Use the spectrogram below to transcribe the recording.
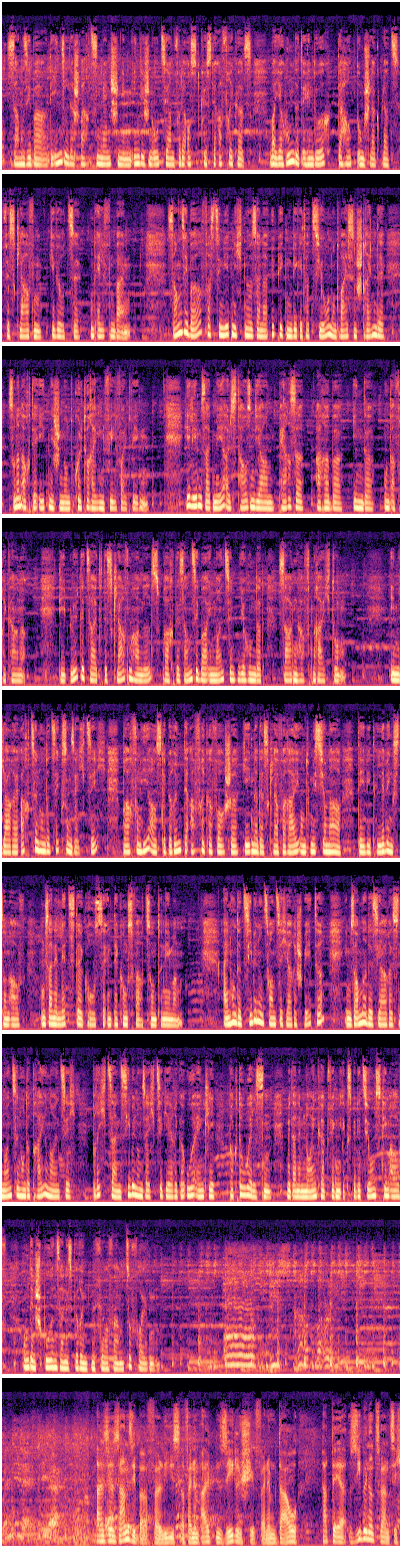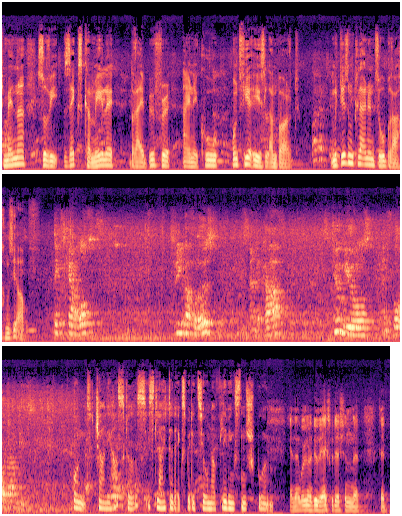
Sansibar, die Insel der schwarzen Menschen im Indischen Ozean vor der Ostküste Afrikas, war Jahrhunderte hindurch der Hauptumschlagplatz für Sklaven, Gewürze und Elfenbein. Sansibar fasziniert nicht nur seiner üppigen Vegetation und weißen Strände, sondern auch der ethnischen und kulturellen Vielfalt wegen. Hier leben seit mehr als tausend Jahren Perser, Araber, Inder und Afrikaner. Die Blütezeit des Sklavenhandels brachte Sansibar im 19. Jahrhundert sagenhaften Reichtum. Im Jahre 1866 brach von hier aus der berühmte Afrikaforscher, Gegner der Sklaverei und Missionar David Livingstone auf, um seine letzte große Entdeckungsfahrt zu unternehmen. 127 Jahre später, im Sommer des Jahres 1993, bricht sein 67-jähriger Urenkel Dr. Wilson mit einem neunköpfigen Expeditionsteam auf, um den Spuren seines berühmten Vorfahren zu folgen. Als er Sansibar verließ auf einem alten Segelschiff, einem Dau, hatte er 27 Männer sowie sechs Kamele, drei Büffel, eine Kuh und vier Esel an Bord. Mit diesem kleinen Zoo brachen sie auf. Und Charlie Huskels ist Leiter der Expedition auf Livingstons Spuren. And then we're going to do the expedition that, that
